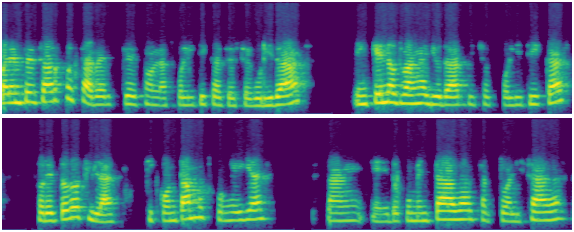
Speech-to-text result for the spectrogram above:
Para empezar, pues saber qué son las políticas de seguridad, en qué nos van a ayudar dichas políticas, sobre todo si las, si contamos con ellas, están eh, documentadas, actualizadas.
